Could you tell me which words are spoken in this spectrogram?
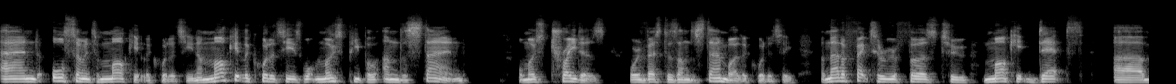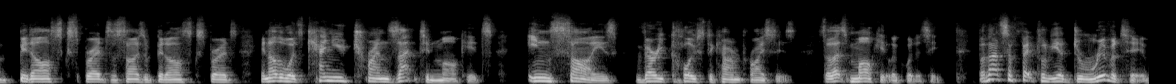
and also into market liquidity. Now, market liquidity is what most people understand, or most traders or investors understand by liquidity, and that effectively refers to market depth um, bid ask spreads, the size of bid ask spreads. In other words, can you transact in markets in size very close to current prices? So that's market liquidity. But that's effectively a derivative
